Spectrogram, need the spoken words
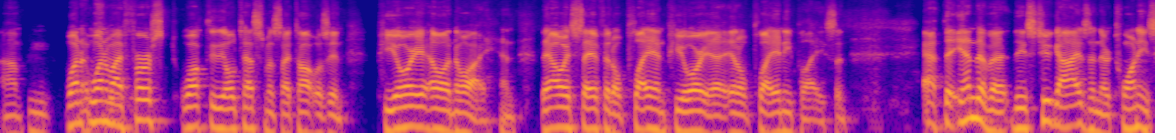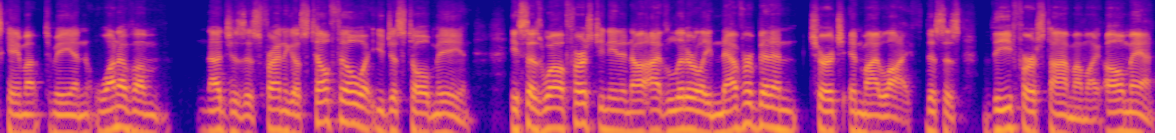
Um, mm, one, one of my first walk through the Old Testaments I taught was in Peoria, Illinois. And they always say if it'll play in Peoria, it'll play any place. And at the end of it, these two guys in their 20s came up to me, and one of them nudges his friend. and goes, Tell Phil what you just told me. And he says, Well, first you need to know I've literally never been in church in my life. This is the first time. I'm like, Oh man,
